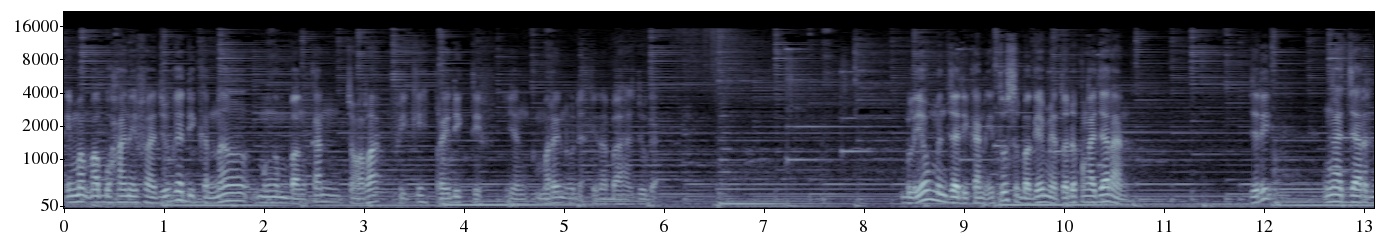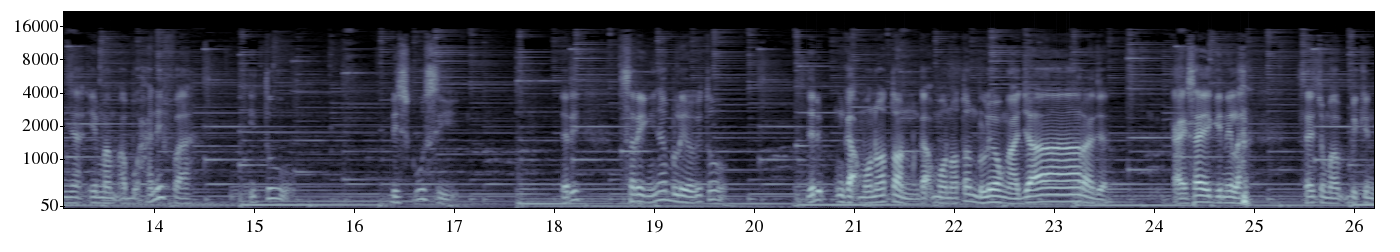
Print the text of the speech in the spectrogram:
Imam Abu Hanifah juga dikenal mengembangkan corak fikih prediktif yang kemarin udah kita bahas juga. Beliau menjadikan itu sebagai metode pengajaran. Jadi ngajarnya Imam Abu Hanifah itu diskusi. Jadi seringnya beliau itu jadi nggak monoton nggak monoton beliau ngajar aja. Kayak saya gini lah saya cuma bikin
